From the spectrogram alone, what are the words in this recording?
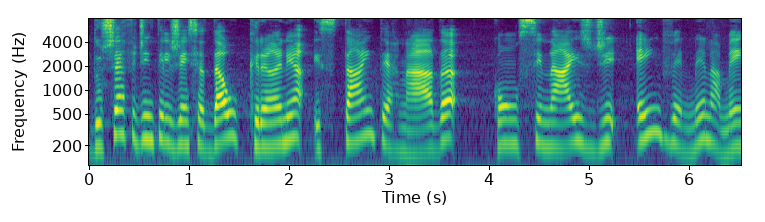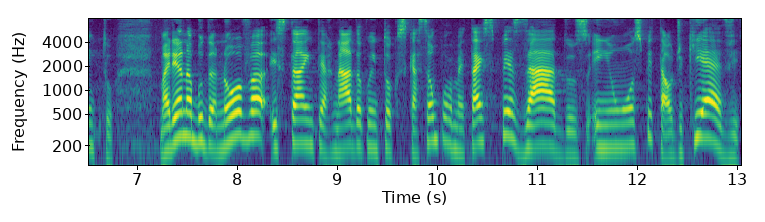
do chefe de inteligência da Ucrânia está internada com sinais de envenenamento. Mariana Budanova está internada com intoxicação por metais pesados em um hospital de Kiev.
